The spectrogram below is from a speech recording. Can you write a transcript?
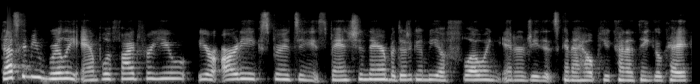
that's going to be really amplified for you. You're already experiencing expansion there but there's going to be a flowing energy that's going to help you kind of think okay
